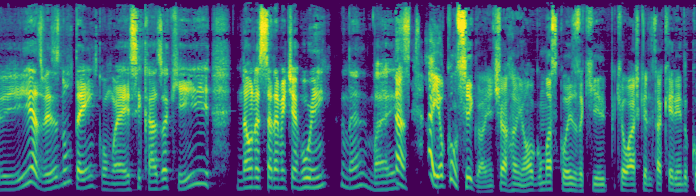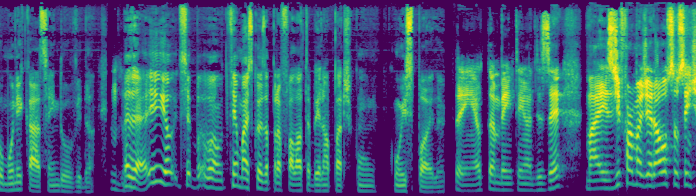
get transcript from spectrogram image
E às vezes não tem, como é esse caso aqui. Não necessariamente é ruim, né? Mas. É, aí eu consigo. A gente arranhou algumas coisas aqui que eu acho que ele tá querendo comunicar, sem dúvida. Uhum. Mas é, e eu bom, tenho mais coisa para falar também na parte com, com spoiler. Sim, eu também tenho a dizer. Mas de forma geral, o seu sentimento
